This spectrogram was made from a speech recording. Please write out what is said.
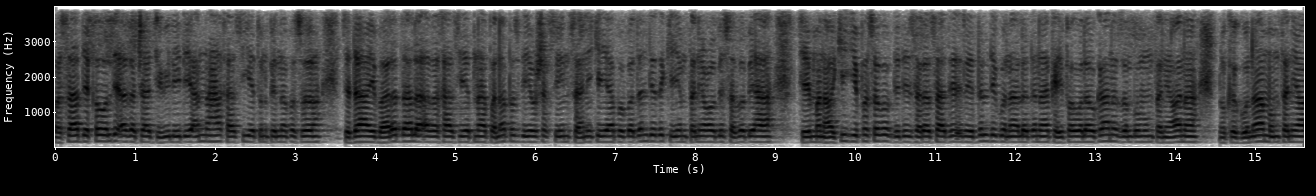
فساد د قول دی هغه چا چې ویلي دي انها خاصیت په نفس چې دا عبارت ده له هغه خاصیت نه په نفس دی یو شخص انساني کې یا په بدن دی کې يمتنع به سببها چې منع کیږي په سبب د دې سره صادرېدل د ګناه لدنه کیف ولو کان ذنب ممتنعنا نو که ګناه ممتنع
